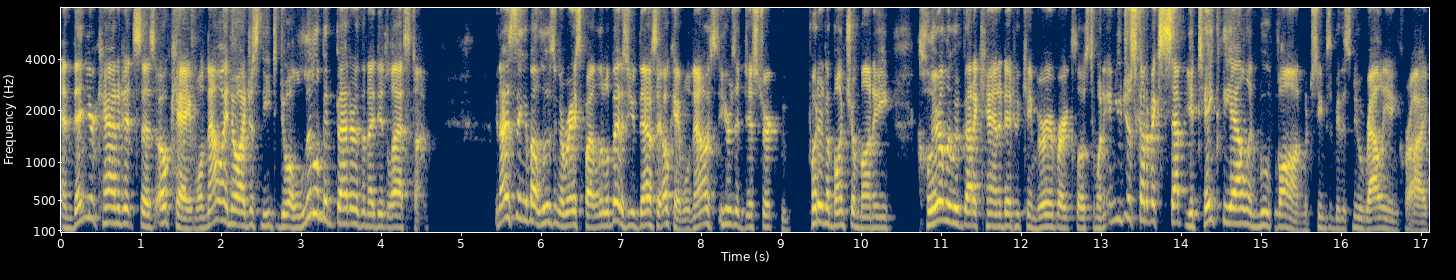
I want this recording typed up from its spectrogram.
And then your candidate says, okay, well, now I know I just need to do a little bit better than I did last time. The nice thing about losing a race by a little bit is you now say, okay, well, now here's a district. Put in a bunch of money. Clearly, we've got a candidate who came very, very close to winning, and you just got to accept. You take the L and move on, which seems to be this new rallying cry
